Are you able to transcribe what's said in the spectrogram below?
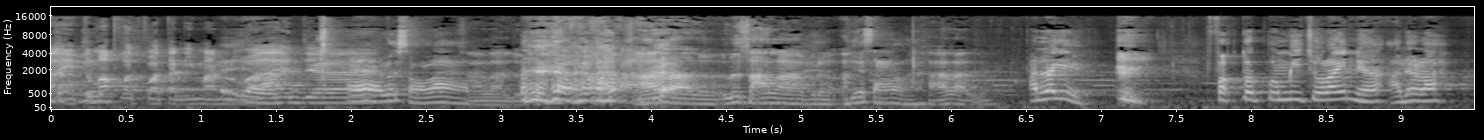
ya itu mah kuat-kuatan iman lu aja eh lu sholat, salah lu. salah lu. Lu salah bro. dia salah. Salah lu. Ada lagi, faktor pemicu lainnya adalah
